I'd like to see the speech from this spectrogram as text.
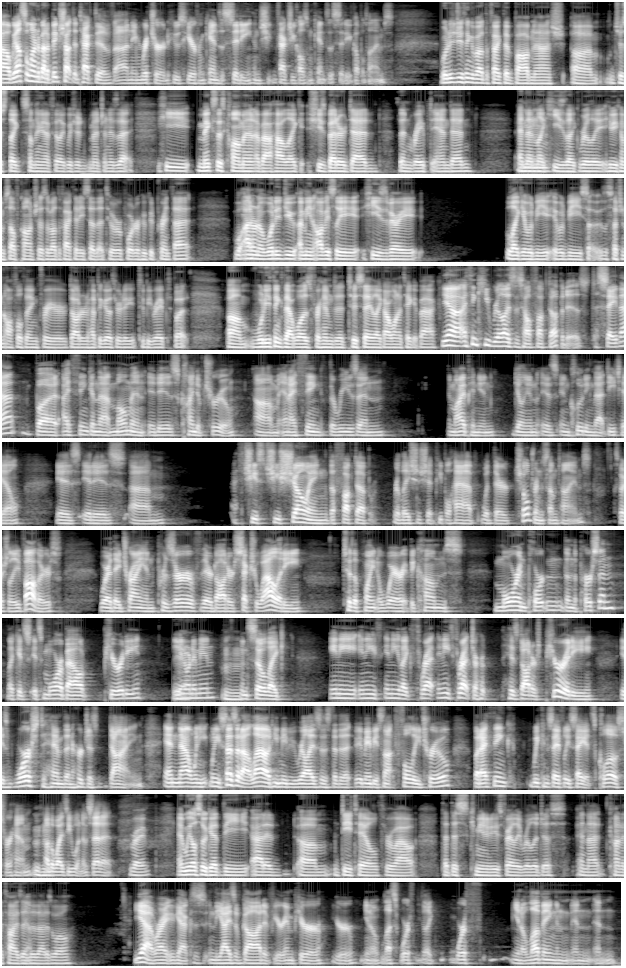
uh, we also learned about a big shot detective uh, named Richard, who's here from Kansas City, and she, in fact, she calls him Kansas City a couple times. What did you think about the fact that Bob Nash, um, just like something that I feel like we should mention, is that he makes this comment about how like she's better dead than raped and dead, and then like he's like really he becomes self conscious about the fact that he said that to a reporter who could print that. Well, I don't know. What did you? I mean, obviously he's very like it would be it would be such an awful thing for your daughter to have to go through to to be raped, but. Um, what do you think that was for him to, to say like I want to take it back? Yeah, I think he realizes how fucked up it is to say that, but I think in that moment it is kind of true. Um, and I think the reason, in my opinion, Gillian is including that detail is it is um, she's she's showing the fucked up relationship people have with their children sometimes, especially fathers, where they try and preserve their daughter's sexuality to the point of where it becomes more important than the person. Like it's it's more about purity. You Yeah. know what I mean? Mhm. And so like any any any like threat any threat to her, his daughter's purity is worse to him than her just dying. And now when he when he says it out loud, he maybe realizes that, that it, maybe it's not fully true, but I think we can safely say it's close for him. Otherwise, he wouldn't have said it. Right. And we also get the added um, detail throughout that this community is fairly religious, and that kind of ties into that as well. Yeah, right. Yeah, because in the eyes of God, if you're impure, you're you know less worth like worth you know loving and and and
